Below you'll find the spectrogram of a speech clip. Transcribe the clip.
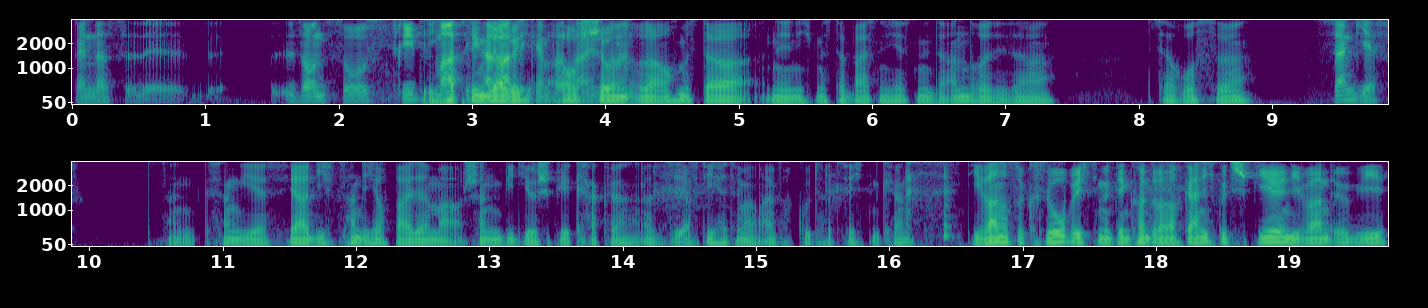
Wenn das äh, sonst so habe street-smarte den, glaube ich, Karatekämpfer auch sein schon, sollen. oder auch Mr., nee, nicht Mr. Bison, wie heißt denn der andere, dieser, dieser Russe, Sangiev. Sang Sangiev. Ja, die fand ich auch beide immer schon im Videospiel kacke. Also die, auf die hätte man einfach gut verzichten können. Die waren noch so klobig, mit denen konnte man auch gar nicht gut spielen. Die waren irgendwie,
